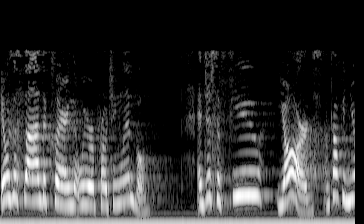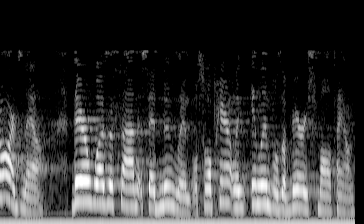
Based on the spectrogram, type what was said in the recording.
It was a sign declaring that we were approaching Lynnville. And just a few yards, I'm talking yards now, there was a sign that said New Lynnville. So apparently, in Lynnville's a very small town.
